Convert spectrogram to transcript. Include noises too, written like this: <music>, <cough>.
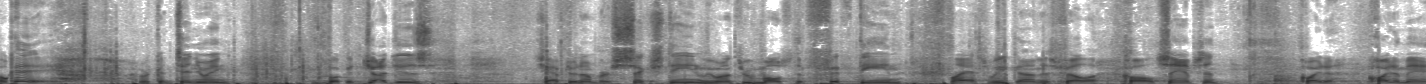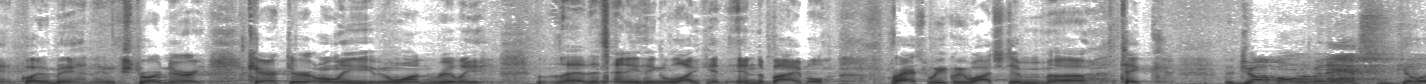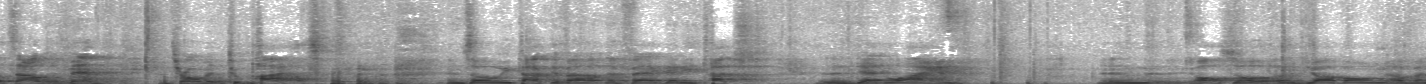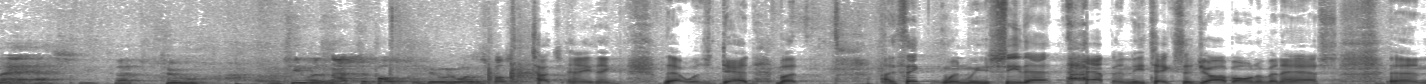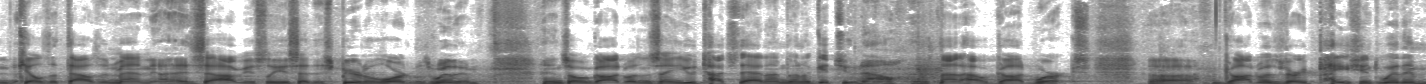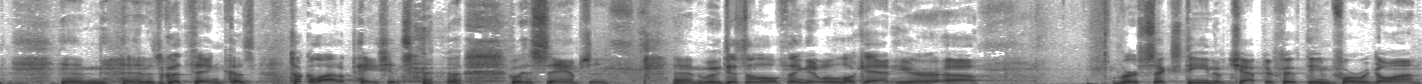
Okay, we're continuing book of Judges, chapter number 16. We went through most of 15 last week on this fella called Samson. Quite a quite a man, quite a man, an extraordinary character. Only one really uh, that's anything like it in the Bible. Last week we watched him uh, take the jawbone of an ass and kill a thousand men and throw them in two piles. <laughs> and so we talked about the fact that he touched the dead lion and also a jawbone of an ass. He touched two, which he was not supposed to do. He wasn't supposed to touch anything that was dead. But I think when we see that happen, he takes the jawbone of an ass and kills a thousand men. It's obviously, he said the Spirit of the Lord was with him. And so God wasn't saying, You touch that, I'm going to get you now. It's not how God works. Uh, God was very patient with him, and, and it's a good thing because took a lot of patience <laughs> with Samson. And just a little thing that we'll look at here. Uh, verse 16 of chapter 15 before we go on.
